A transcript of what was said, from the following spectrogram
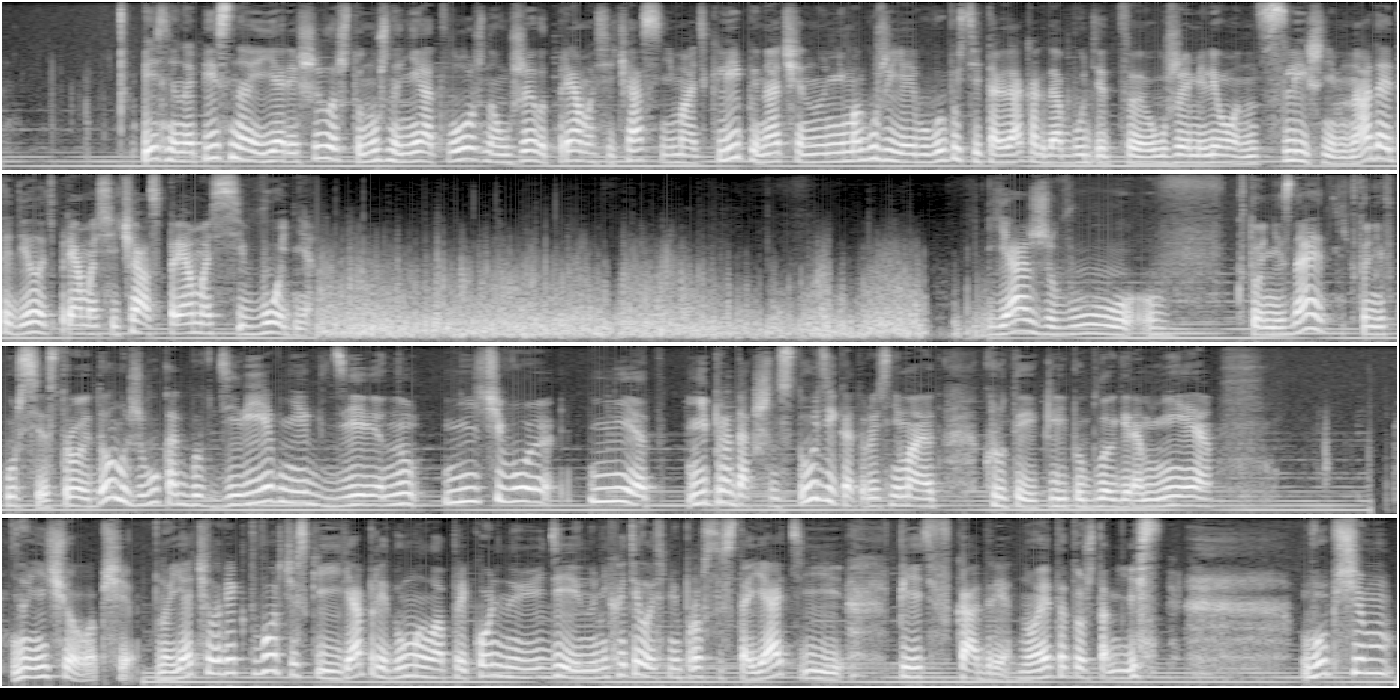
Песня написана, и я решила, что нужно неотложно уже вот прямо сейчас снимать клип, иначе ну, не могу же я его выпустить тогда, когда будет э, уже миллион с лишним. Надо это делать прямо сейчас, прямо сегодня. Я живу, в, кто не знает, кто не в курсе, строю дом, и живу как бы в деревне, где, ну, ничего нет. Не продакшн-студии, которые снимают крутые клипы блогерам, не... Ну ничего вообще. Но я человек творческий, и я придумала прикольную идею. Но не хотелось мне просто стоять и петь в кадре. Но это тоже там есть. В общем,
